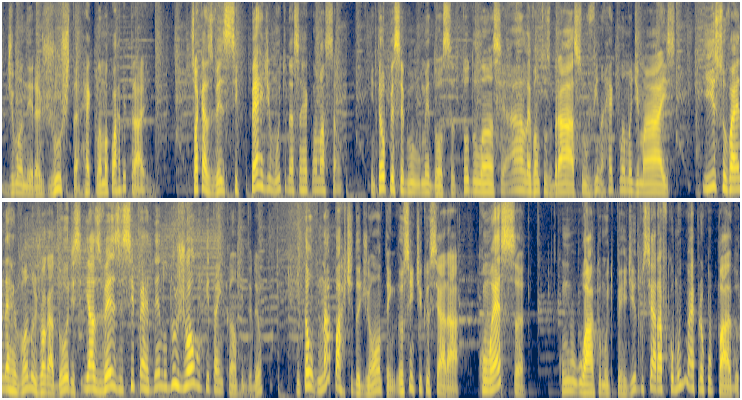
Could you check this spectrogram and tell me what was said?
de maneira justa, reclama com a arbitragem. Só que às vezes se perde muito nessa reclamação. Então eu percebo o Mendonça todo lance, ah, levanta os braços, o Vina reclama demais. E isso vai enervando os jogadores e às vezes se perdendo do jogo que tá em campo, entendeu? Então, na partida de ontem, eu senti que o Ceará, com essa, com o árbitro muito perdido, o Ceará ficou muito mais preocupado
